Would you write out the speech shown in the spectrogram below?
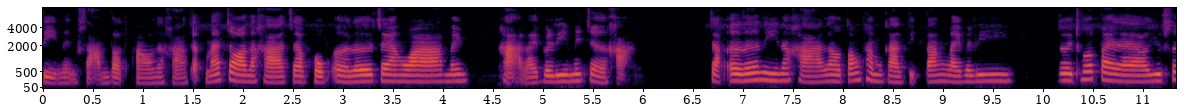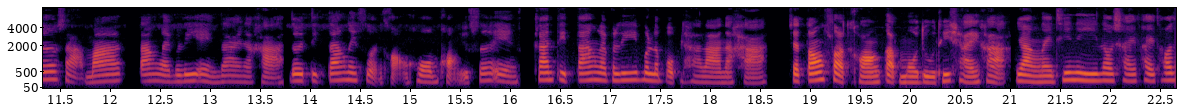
413 out นะคะ จากหน้าจอนะคะจะพบ error แจ้งว่าไม่หา library ไม่เจอค่ะ จาก error นี้นะคะ เราต้องทำการติดตั้ง library โดยทั่วไปแล้ว user สามารถตั้ง library เองได้นะคะ โดยติดตั้งในส่วนของ home ของ user เอง การติดตั้ง library บนระบบ Tara นะคะ จะต้องสอดคล้องกับโมดูลที่ใช้ค่ะ อย่างในที่นี้เราใช้ Python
